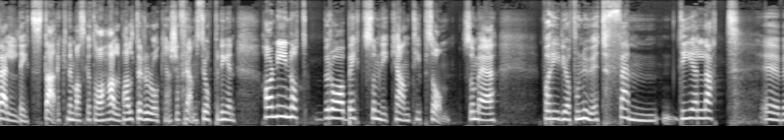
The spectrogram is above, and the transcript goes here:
väldigt stark när man ska ta halvhalter och då kanske främst i hoppningen. Har ni något bra bett som ni kan tipsa om? Som är, vad rider jag på nu? Ett femdelat eh,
